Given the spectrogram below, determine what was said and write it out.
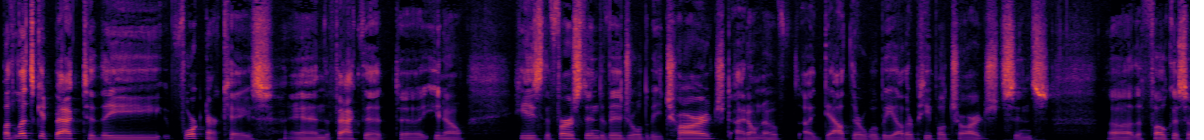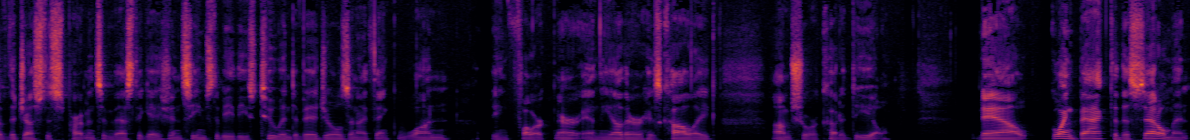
But let's get back to the Forkner case and the fact that, uh, you know, he's the first individual to be charged. I don't know if, I doubt there will be other people charged since uh, the focus of the Justice Department's investigation seems to be these two individuals, and I think one being Forkner and the other, his colleague, I'm sure cut a deal. Now, going back to the settlement,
